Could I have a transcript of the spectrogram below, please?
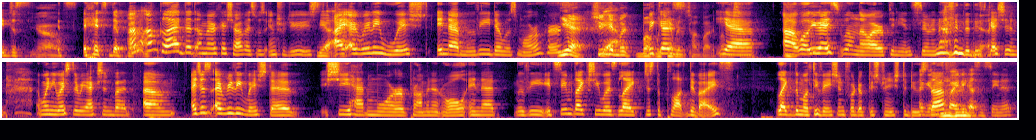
It just Yeah. it's it hits different. I'm, I'm glad that America Chavez was introduced. Yeah. I, I really wished in that movie there was more of her. yeah, she Yeah. didn't get much, but we can't really talk about it. yeah. Uh, well, you guys will know our opinions soon enough in the discussion when you watch the reaction. But um, I just, I really wish that she had more prominent role in that movie. It seemed like she was like just a plot device, like the motivation for Doctor Strange to do Again, stuff. Spidey hasn't seen it,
